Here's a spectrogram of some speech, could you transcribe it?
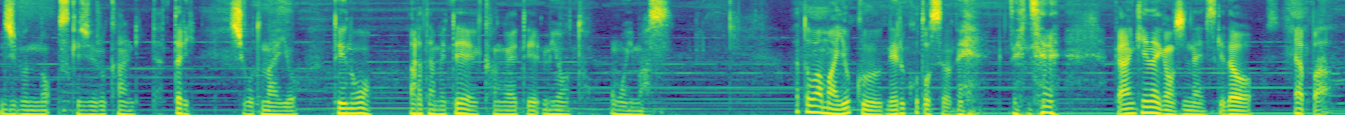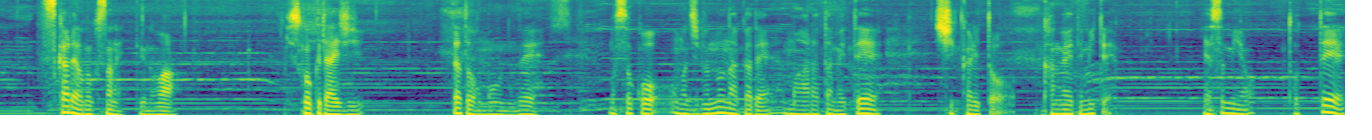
自分のスケジュール管理だったり仕事内容っていうのを改めて考えてみようと思います。あとはまあよく寝ることですよね。全然 関係ないかもしれないですけどやっぱ疲れを残さないっていうのはすごく大事だと思うので、まあ、そこ、ま、自分の中で、まあ、改めてしっかりと考えてみて休みをとって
